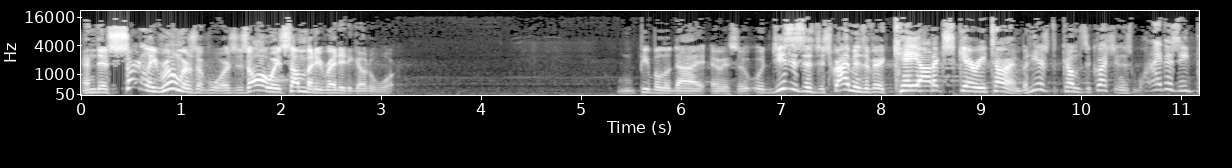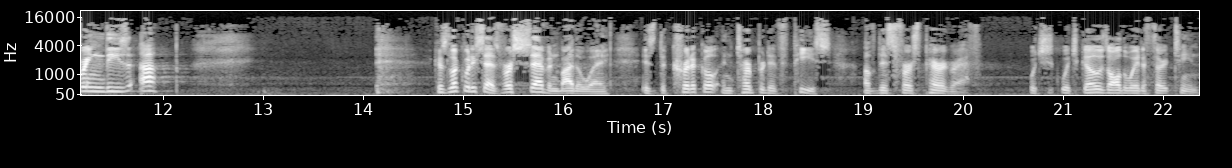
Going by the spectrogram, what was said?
And there's certainly rumors of wars. There's always somebody ready to go to war. People will die. So what Jesus is describing as a very chaotic, scary time. But here comes the question: Is why does he bring these up? Because look what he says. Verse 7, by the way, is the critical interpretive piece of this first paragraph, which, which goes all the way to 13.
